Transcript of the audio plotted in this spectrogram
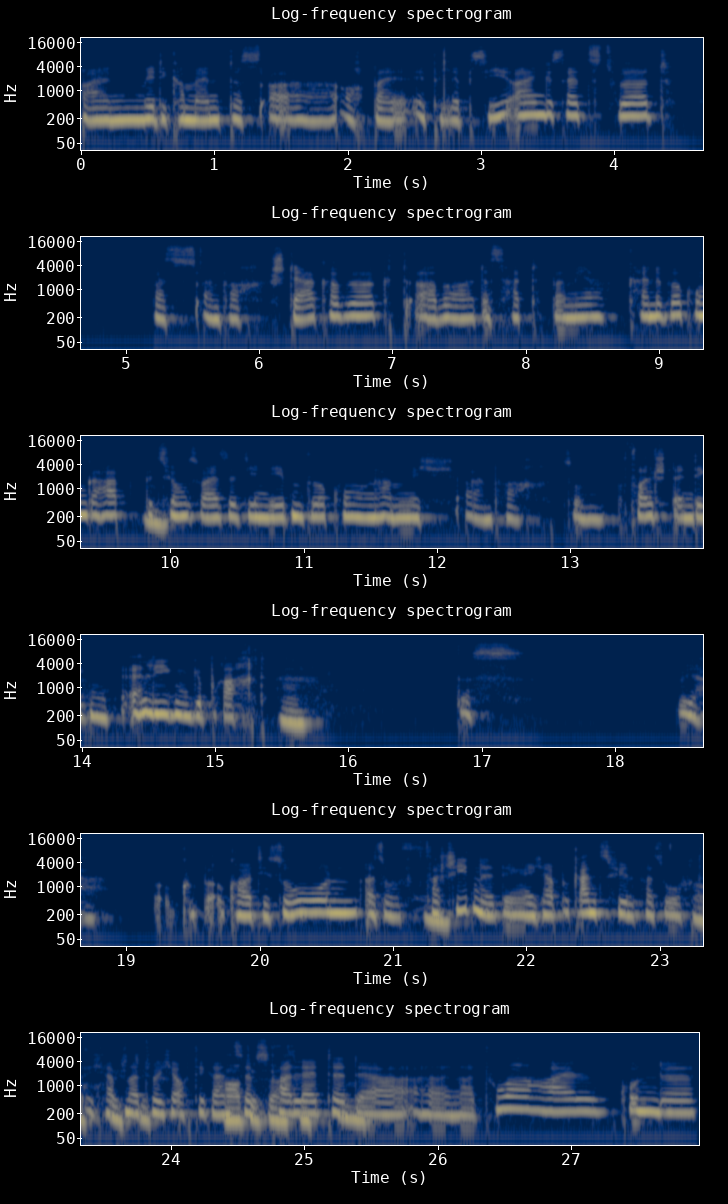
ein Medikament, das äh, auch bei Epilepsie eingesetzt wird, was einfach stärker wirkt. Aber das hat bei mir keine Wirkung gehabt, beziehungsweise die Nebenwirkungen haben mich einfach zum vollständigen Erliegen gebracht. Hm. Das, ja, Cortison, also verschiedene Dinge. Ich habe ganz viel versucht. Auch ich habe natürlich auch die ganze. Palette Mhm. der äh, Naturheilkunde,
